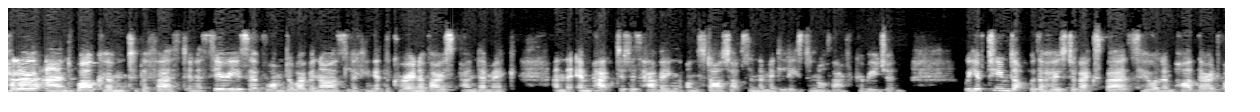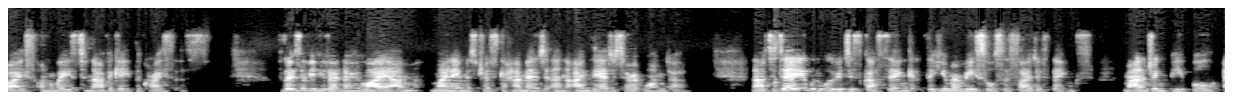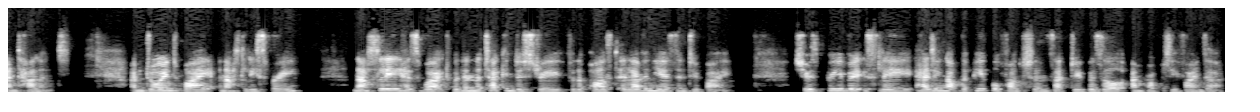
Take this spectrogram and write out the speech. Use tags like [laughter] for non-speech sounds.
Hello and welcome to the first in a series of WAMDA webinars looking at the coronavirus pandemic and the impact it is having on startups in the Middle East and North Africa region. We have teamed up with a host of experts who will impart their advice on ways to navigate the crisis. For those of you who don't know who I am, my name is Triska Hamid and I'm the editor at WAMDA. Now today we will be discussing the human resources side of things, managing people and talent. I'm joined by Natalie Spree, Natalie has worked within the tech industry for the past 11 years in Dubai. She was previously heading up the people functions at Dubizzle and Property Finder.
